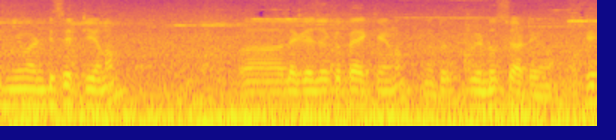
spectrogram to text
ഇനി വണ്ടി സെറ്റ് ചെയ്യണം. ലഗേജൊക്കെ പാക്ക് ചെയ്യണം. എന്നിട്ട് വീണ്ടും സ്റ്റാർട്ട് ചെയ്യണം. ഓക്കെ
